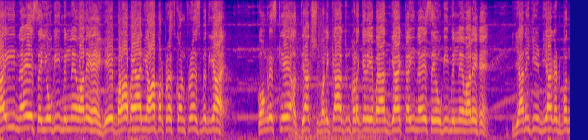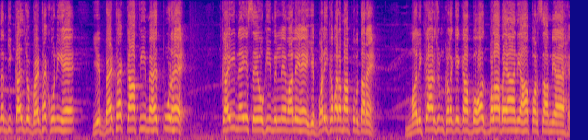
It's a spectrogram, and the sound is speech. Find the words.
कई नए सहयोगी मिलने वाले हैं ये बड़ा बयान यहाँ पर प्रेस कॉन्फ्रेंस में दिया है। कांग्रेस के अध्यक्ष मल्लिकार्जुन खड़गे ने यह बयान दिया है, कई नए सहयोगी मिलने वाले हैं। यानी कि इंडिया गठबंधन की कल जो बैठक होनी है, ये बैठक काफ़ी महत्वपूर्ण है। कई नए सहयोगी मिलने वाले हैं यह बड़ी खबर हम आपको बता रहे हैं। मल्लिकार्जुन खड़गे का बहुत बड़ा बयान यहाँ पर सामने आया है।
